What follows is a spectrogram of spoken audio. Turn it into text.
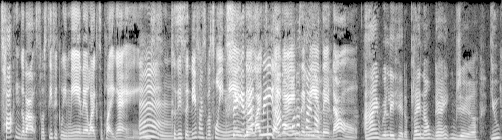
talking about specifically men that like to play games. Cause it's a difference between men Mm. See, that like me. to play games and play men no- that don't. I ain't really here to play no games, yeah. You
